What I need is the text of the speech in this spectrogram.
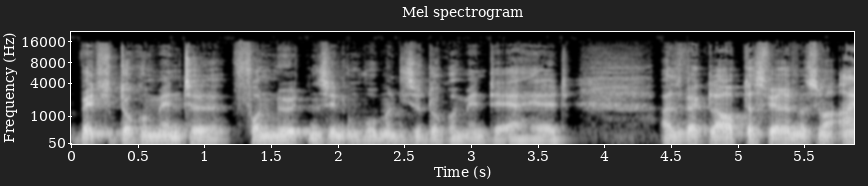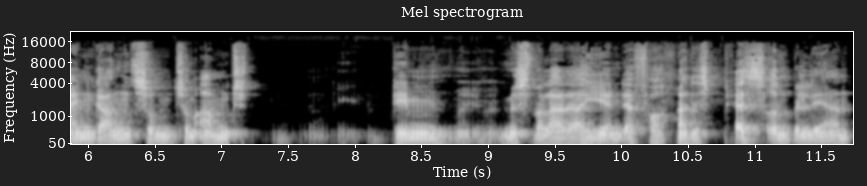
welche Dokumente vonnöten sind und wo man diese Dokumente erhält. Also wer glaubt, das wäre nur ein Gang zum, zum Amt, dem müssen wir leider hier in der Form eines Besseren belehren,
